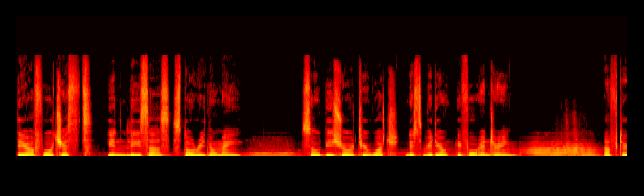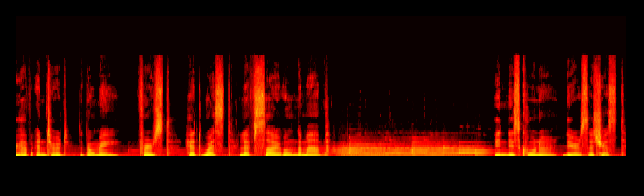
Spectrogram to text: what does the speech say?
there are four chests in Lisa's story domain. So be sure to watch this video before entering. After you have entered the domain, first head west left side on the map. In this corner, there's a chest.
